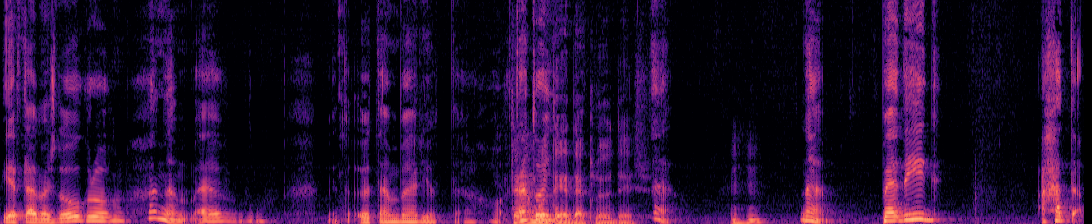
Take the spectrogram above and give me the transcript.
értelmes dolgokról, hát nem, e, öt ember jött el. Te Tehát, nem volt hogy, érdeklődés. Nem. Uh-huh. Nem. Pedig, hát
